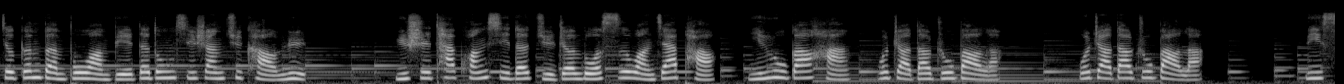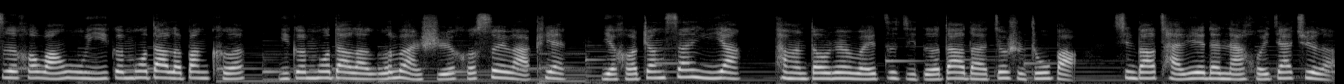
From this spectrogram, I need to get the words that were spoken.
就根本不往别的东西上去考虑。于是他狂喜地举着螺丝往家跑，一路高喊。我找到珠宝了！我找到珠宝了！李四和王五一个摸到了蚌壳，一个摸到了鹅卵石和碎瓦片，也和张三一样，他们都认为自己得到的就是珠宝，兴高采烈地拿回家去了。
